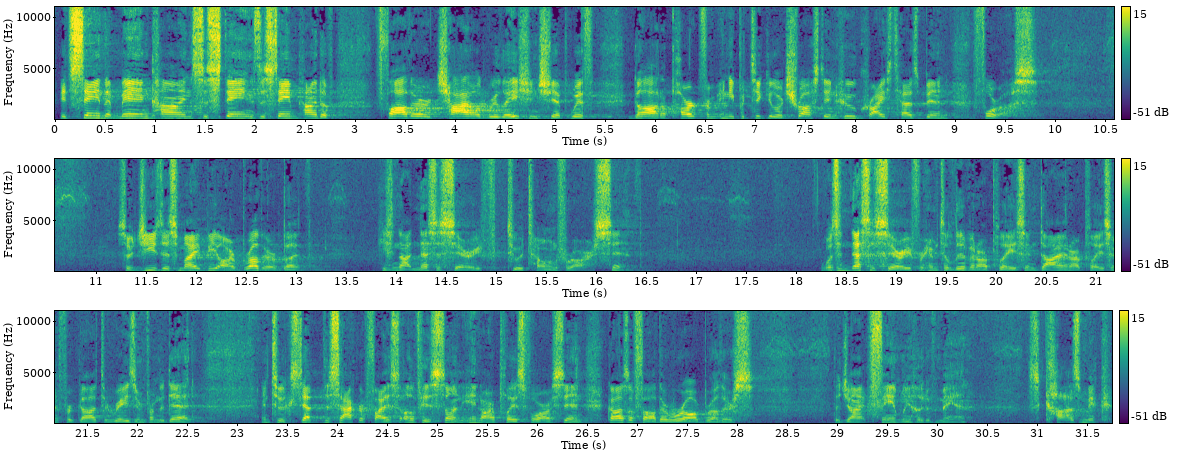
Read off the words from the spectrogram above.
It's saying that mankind sustains the same kind of father child relationship with God apart from any particular trust in who Christ has been for us. So Jesus might be our brother, but he's not necessary to atone for our sin. It wasn't necessary for him to live in our place and die in our place and for God to raise him from the dead and to accept the sacrifice of his son in our place for our sin. God's a father, we're all brothers the giant familyhood of man, this cosmic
